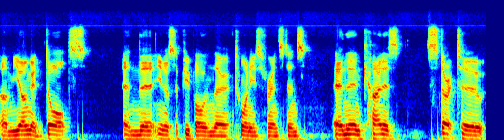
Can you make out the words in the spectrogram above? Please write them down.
um, young adults, and then you know, so people in their 20s, for instance, and then kind of start to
